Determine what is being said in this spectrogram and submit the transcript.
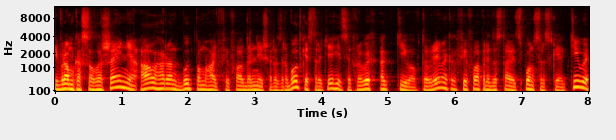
И в рамках соглашения Algorand будет помогать FIFA в дальнейшей разработке стратегии цифровых активов, в то время как FIFA предоставит спонсорские активы,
